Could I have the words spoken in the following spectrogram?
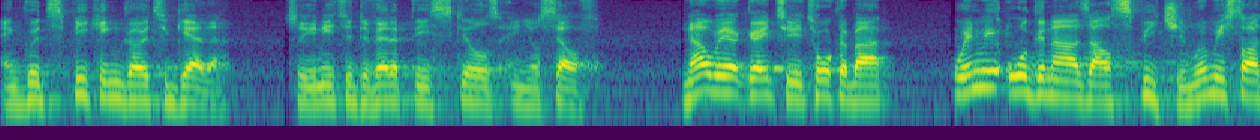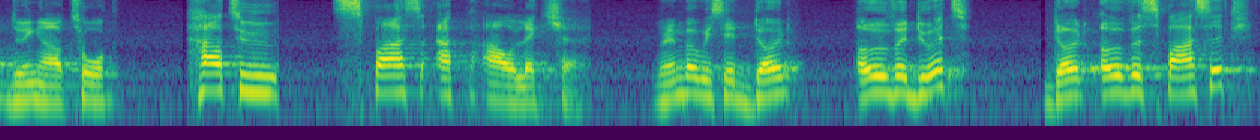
and good speaking go together. So you need to develop these skills in yourself. Now we are going to talk about when we organize our speech and when we start doing our talk, how to spice up our lecture. Remember, we said don't overdo it, don't overspice it,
